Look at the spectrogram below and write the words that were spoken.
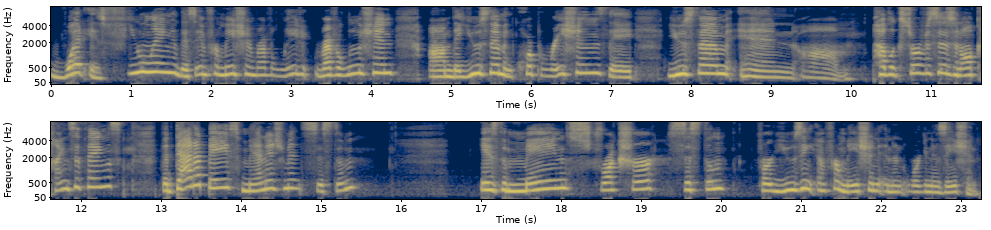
what is fueling this information revolution. Um, they use them in corporations, they use them in um, public services and all kinds of things. The database management system is the main structure system for using information in an organization.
